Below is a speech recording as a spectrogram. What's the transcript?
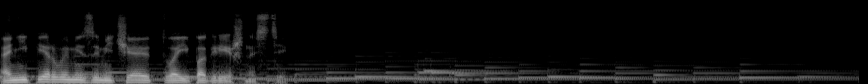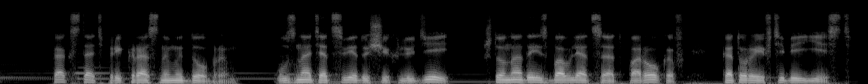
они первыми замечают твои погрешности. Как стать прекрасным и добрым? Узнать от сведущих людей, что надо избавляться от пороков, которые в тебе есть.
